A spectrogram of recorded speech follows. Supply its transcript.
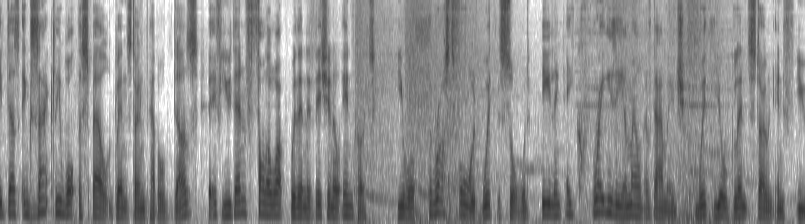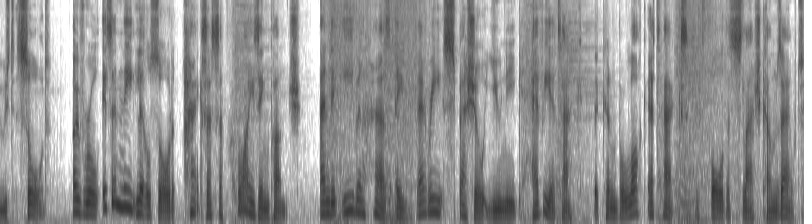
It does exactly what the spell Glintstone Pebble does, but if you then follow up with an additional input, you will thrust forward with the sword, dealing a crazy amount of damage with your Glintstone infused sword. Overall, it's a neat little sword, packs a surprising punch, and it even has a very special, unique heavy attack that can block attacks before the slash comes out,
